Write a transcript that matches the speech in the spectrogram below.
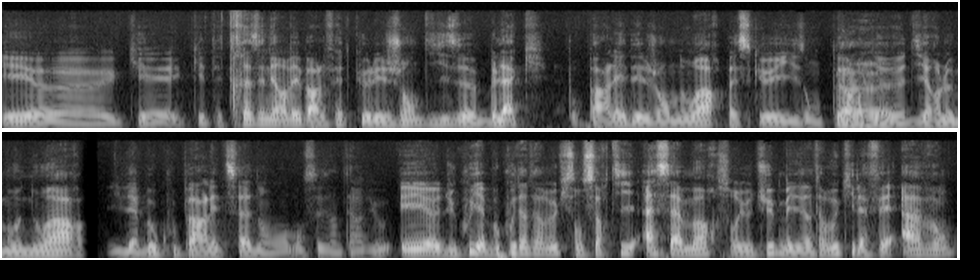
Et euh, qui, est- qui était très énervé par le fait que les gens disent black pour parler des gens noirs parce qu'ils ont peur de dire le mot noir. Il a beaucoup parlé de ça dans, dans ses interviews. Et euh, du coup, il y a beaucoup d'interviews qui sont sorties à sa mort sur YouTube, mais des interviews qu'il a fait avant,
